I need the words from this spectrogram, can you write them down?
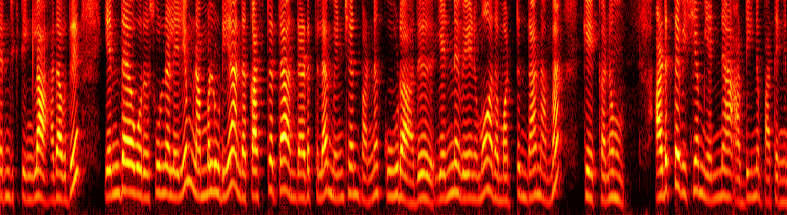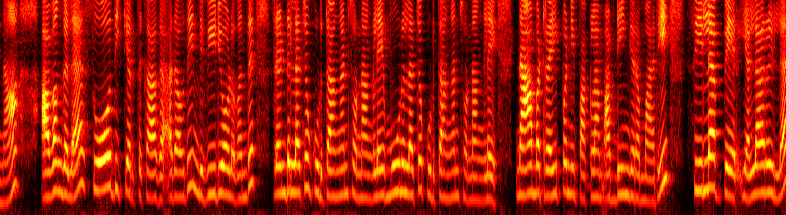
தெரிஞ்சுக்கிட்டிங்களா? அதாவது எந்த ஒரு சூழ்நிலையிலையும் நம்மளுடைய அந்த கஷ்டத்தை அந்த இடத்துல மென்ஷன் பண்ணக்கூடாது. என்ன வேணுமோ அதை மட்டும்தான் நம்ம கேட்கணும். அடுத்த விஷயம் என்ன அப்படின்னு பார்த்தீங்கன்னா அவங்கள சோதிக்கிறதுக்காக அதாவது இந்த வீடியோவில் வந்து ரெண்டு லட்சம் கொடுத்தாங்கன்னு சொன்னாங்களே மூணு லட்சம் கொடுத்தாங்கன்னு சொன்னாங்களே நாம் ட்ரை பண்ணி பார்க்கலாம் அப்படிங்கிற மாதிரி சில பேர் எல்லாரும் இல்லை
